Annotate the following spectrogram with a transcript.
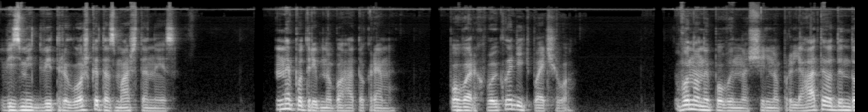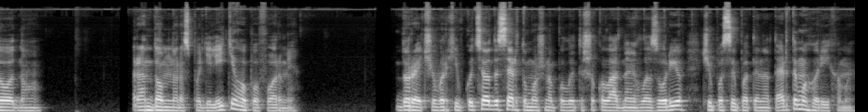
Візьміть 2-3 ложки та змажте низ. Не потрібно багато крему. Поверх викладіть печиво. Воно не повинно щільно прилягати один до одного. Рандомно розподіліть його по формі. До речі, верхівку цього десерту можна полити шоколадною глазур'ю чи посипати натертими горіхами.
